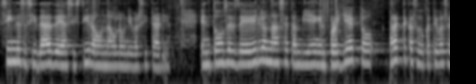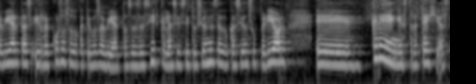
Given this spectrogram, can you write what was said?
sin necesidad de asistir a un aula universitaria. Entonces, de ello nace también el proyecto Prácticas Educativas Abiertas y Recursos Educativos Abiertos, es decir, que las instituciones de educación superior eh, creen estrategias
